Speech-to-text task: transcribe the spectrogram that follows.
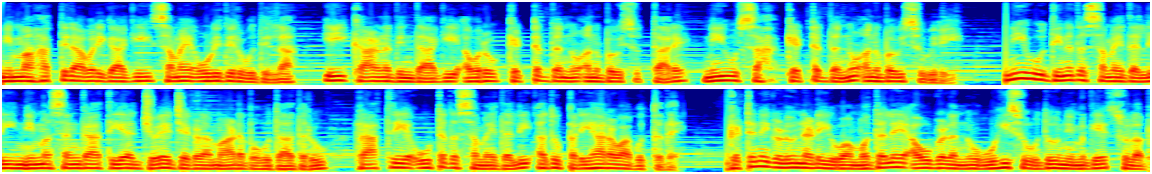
ನಿಮ್ಮ ಹತ್ತಿರ ಅವರಿಗಾಗಿ ಸಮಯ ಉಳಿದಿರುವುದಿಲ್ಲ. ಈ ಕಾರಣದಿಂದಾಗಿ ಅವರು ಕೆಟ್ಟದ್ದನ್ನು ಅನುಭವಿಸುತ್ತಾರೆ, ನೀವು ಸಹ ಕೆಟ್ಟದ್ದನ್ನು ಅನುಭವಿಸುವಿರಿ. ನೀವು ದಿನದ ಸಮಯದಲ್ಲಿ ನಿಮ್ಮ ಸಂಗಾತಿಯ ಜೊಯ ಜಗಳ ಮಾಡಬಹುದಾದರೂ ರಾತ್ರಿಯ ಊಟದ ಸಮಯದಲ್ಲಿ ಅದು ಪರಿಹಾರವಾಗುತ್ತದೆ. ಘಟನೆಗಳು ನಡೆಯುವ ಮೊದಲೇ ಅವುಗಳನ್ನು ಊಹಿಸುವುದು ನಿಮಗೆ ಸುಲಭ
